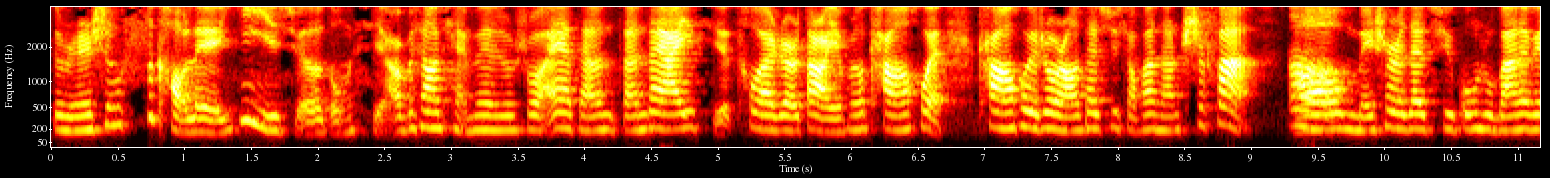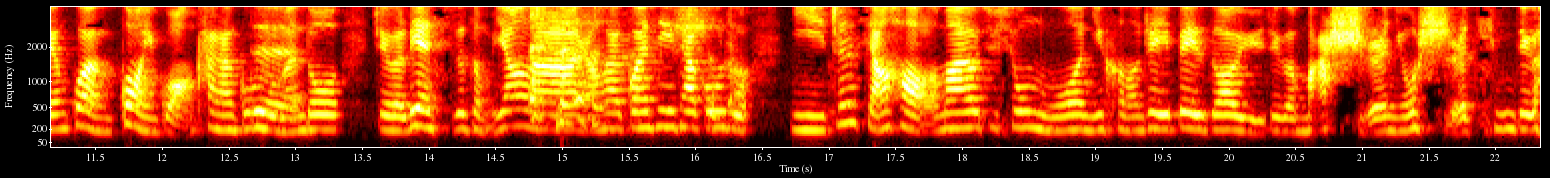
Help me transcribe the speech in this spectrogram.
就人生思考类、意义学的东西，而不像前面就是说，哎呀，咱咱大家一起凑在这儿，大老爷们都开完会，开完会之后，然后再去小饭堂吃饭。然后没事儿再去公主班那边逛逛一逛，看看公主们都这个练习的怎么样啦，然后还关心一下公主。你真想好了吗？要去匈奴，你可能这一辈子都要与这个马屎、牛屎亲这个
